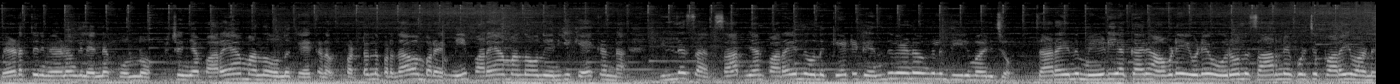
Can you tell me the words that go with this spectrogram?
മേഡത്തിന് വേണമെങ്കിൽ എന്നെ കൊന്നോ. പക്ഷെ ഞാൻ പറയാൻ വന്നതൊന്ന് കേൾക്കണം. പെട്ടെന്ന് പ്രതാപം പറയാം നീ പറയാൻ വന്നതൊന്നും എനിക്ക് കേൾക്കണ്ട. ഇല്ല സാർ. സാർ ഞാൻ പറയുന്ന ഒന്ന് കേട്ടിട്ട് എന്ത് വേണമെങ്കിലും തീരുമാനിച്ചോ. സാറേ ഇന്ന് മീഡിയക്കാരും അവിടെ ഇവിടെ ഓരോന്ന് സാറിനെ കുറിച്ച് പറയുവാണ്.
